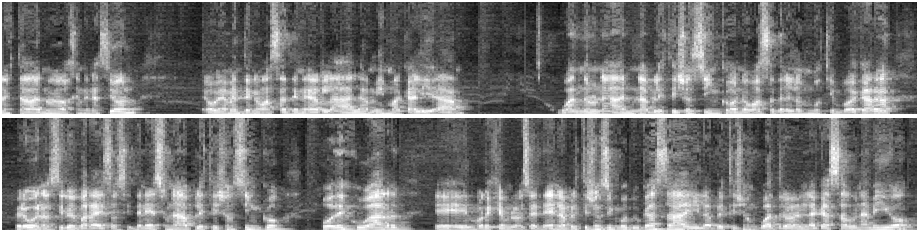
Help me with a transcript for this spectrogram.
esta nueva generación. Obviamente no vas a tener la, misma calidad jugando en una, PlayStation 5, no vas a tener los mismos tiempos de carga, pero bueno, sirve para eso. Si tenés una PlayStation 5, podés jugar, eh, por ejemplo, no sé, tenés la PlayStation 5 en tu casa y la PlayStation 4 en la casa de un amigo,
